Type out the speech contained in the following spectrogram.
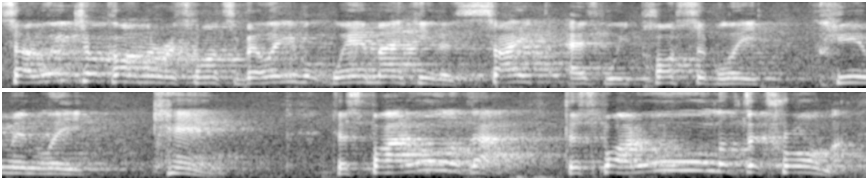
So we took on the responsibility, but we're making it as safe as we possibly humanly can. Despite all of that, despite all of the trauma,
